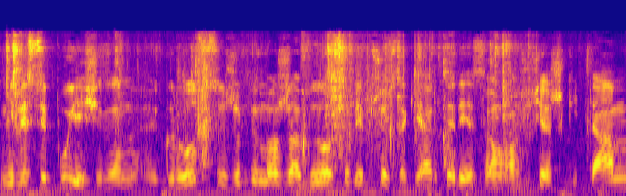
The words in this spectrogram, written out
nie wysypuje się ten gruz, żeby można było sobie przejść. Takie arterie są, o ścieżki tam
